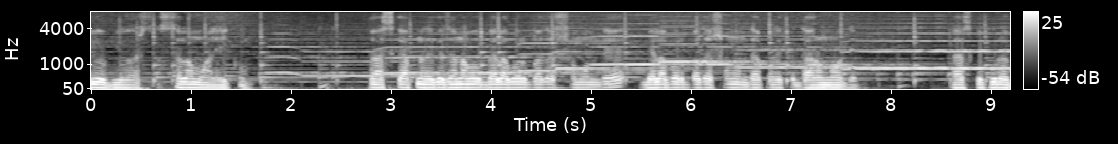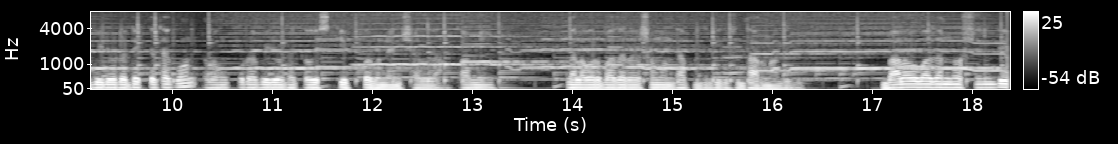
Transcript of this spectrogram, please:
প্রিয় ভিউয়ার্স আসসালামু আলাইকুম। তো আজকে আপনাদেরকে জানাব বেলাবর বাজার সম্বন্ধে, বেলাবর বাজার সম্বন্ধে আপনাদেরকে ধারণাও দেব। আজকে পুরো ভিডিওটা দেখতে থাকুন এবং পুরো ভিডিওটা কেউ স্কিপ করবেন ইনশাল্লাহ আমি বেলাবর বাজারের সম্বন্ধে আপনাদেরকে কিছু ধারণা দেব। বেলাবর বাজার নরসিংদী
